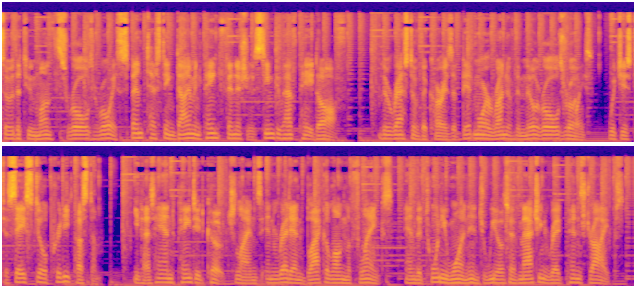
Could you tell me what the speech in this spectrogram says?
So the two months Rolls-Royce spent testing diamond paint finishes seem to have paid off. The rest of the car is a bit more run-of-the-mill Rolls-Royce, which is to say still pretty custom. It has hand-painted coach lines in red and black along the flanks, and the 21-inch wheels have matching red pinstripes.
